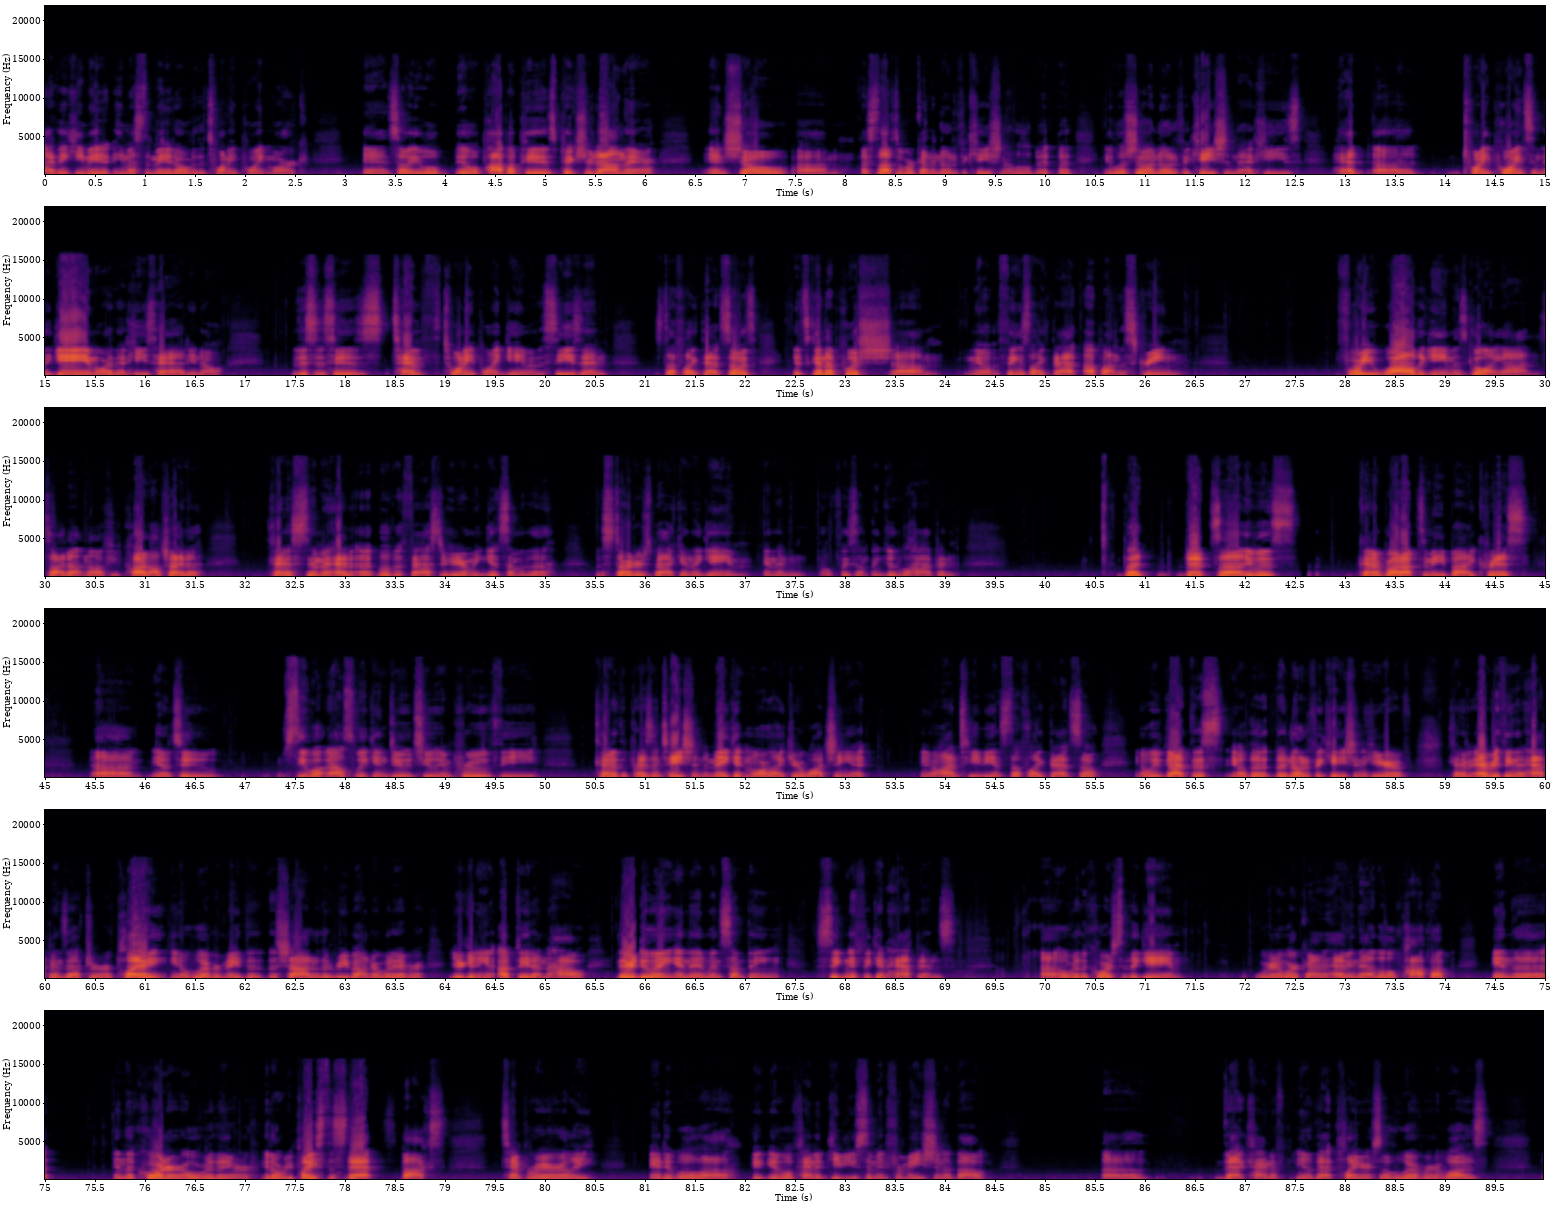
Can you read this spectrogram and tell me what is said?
I think he made it. He must have made it over the 20 point mark, and so it will it will pop up his picture down there and show. Um, I still have to work on the notification a little bit, but it will show a notification that he's had uh, 20 points in the game or that he's had, you know, this is his 10th 20 point game of the season, stuff like that. So it's it's going to push, um, you know, things like that up on the screen for you while the game is going on. So I don't know if you've caught. I'll try to kind of stim ahead a little bit faster here, and we can get some of the the starters back in the game, and then hopefully something good will happen. But that's uh, it was kind of brought up to me by Chris, uh, you know, to see what else we can do to improve the kind of the presentation to make it more like you're watching it, you know, on TV and stuff like that. So, you know, we've got this, you know, the the notification here of kind of everything that happens after a play. You know, whoever made the the shot or the rebound or whatever, you're getting an update on how they're doing, and then when something significant happens uh, over the course of the game, we're going to work on having that little pop up in the in the corner over there. It'll replace the stat box temporarily, and it will uh, it, it will kind of give you some information about uh, that kind of you know that player. So whoever it was,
